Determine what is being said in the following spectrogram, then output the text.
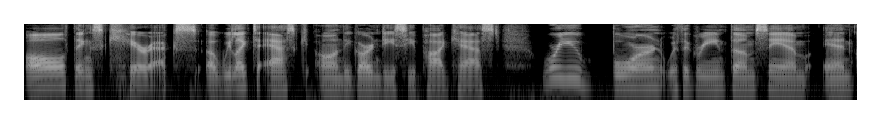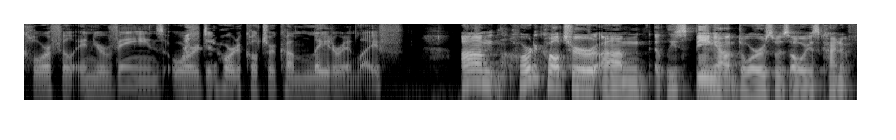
all things Carex, uh, we like to ask on the Garden DC podcast were you born with a green thumb, Sam, and chlorophyll in your veins, or did horticulture come later in life? Um, horticulture, um, at least being outdoors, was always kind of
